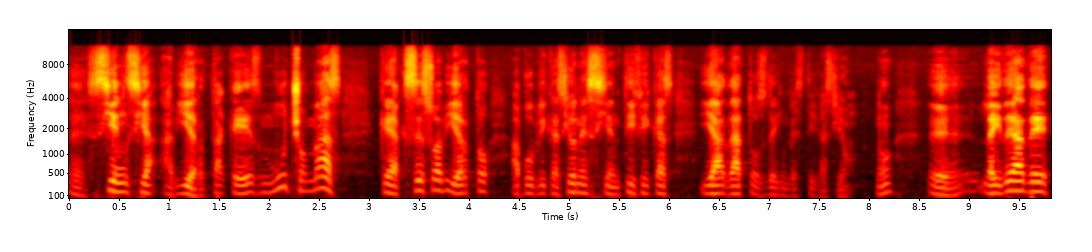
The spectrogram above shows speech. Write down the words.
eh, ciencia abierta, que es mucho más que acceso abierto a publicaciones científicas y a datos de investigación. la idea de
